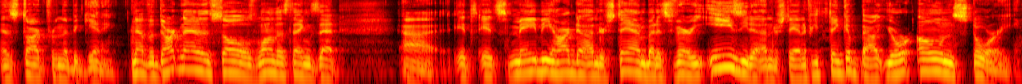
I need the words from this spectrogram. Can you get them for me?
and start from the beginning. Now, the Dark Night of the Soul is one of the things that uh, it's it's maybe hard to understand, but it's very easy to understand if you think about your own story.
